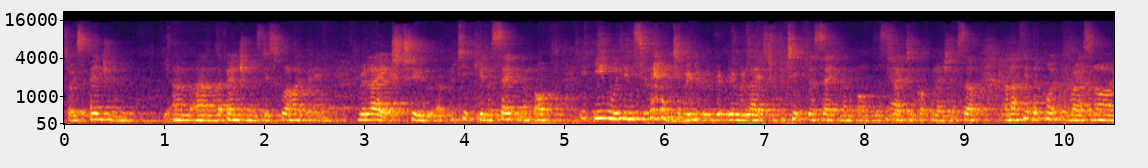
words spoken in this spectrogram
so it's Benjamin, Yeah. Um, um, that Benjamin is describing relate to a particular segment of, even within Sylhet, it, it relates to a particular segment of the Sylheti population itself. And I think the point that Rose and I,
